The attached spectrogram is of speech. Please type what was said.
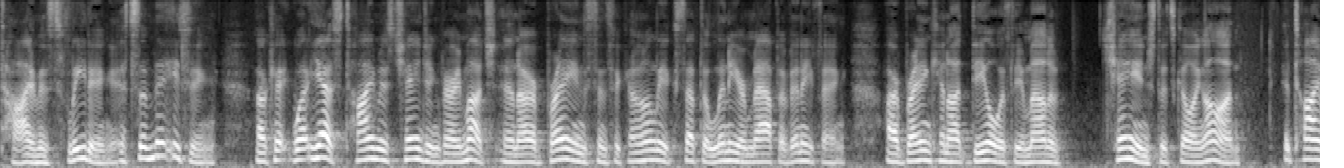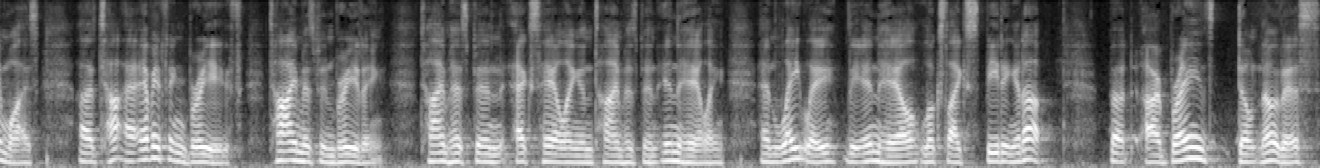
Time is fleeting. It's amazing. Okay. Well, yes, time is changing very much, and our brain, since it can only accept a linear map of anything, our brain cannot deal with the amount of change that's going on time wise. Uh, ti- uh, everything breathes. Time has been breathing. Time has been exhaling and time has been inhaling. And lately, the inhale looks like speeding it up. But our brains don't know this.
